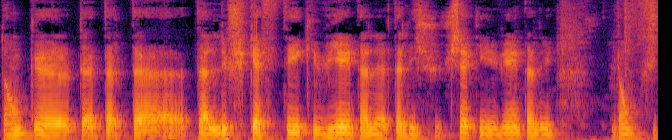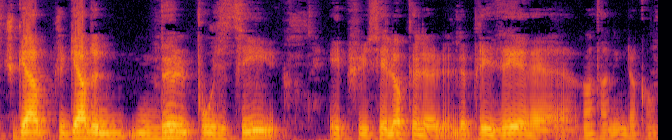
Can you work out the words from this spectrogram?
donc, euh, tu as, l'efficacité qui vient, tu as, les succès qui viennent, t'as les... Donc, si tu gardes, tu gardes une bulle positive, et puis c'est là que le, plaisir euh, rentre en ligne de compte.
